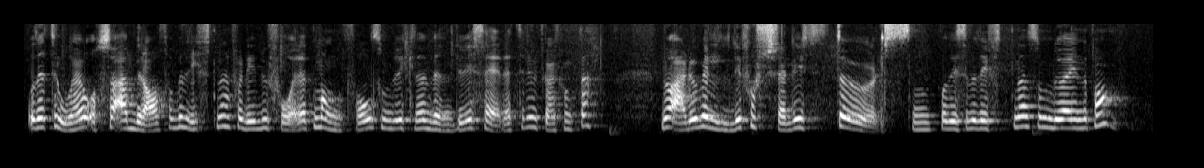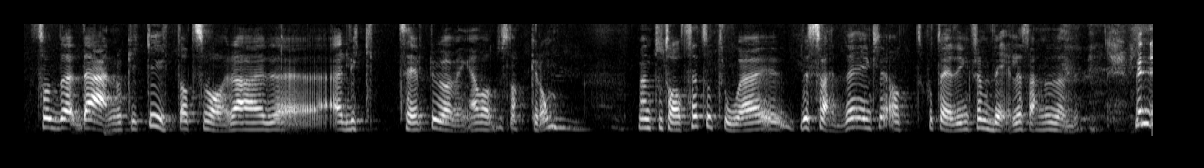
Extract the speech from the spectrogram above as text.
Og det tror jeg jo også er bra for bedriftene, fordi du får et mangfold som du ikke nødvendigvis ser etter i utgangspunktet. Nå er det jo veldig forskjell i størrelsen på disse bedriftene som du er inne på. Så det, det er nok ikke gitt at svaret er, er likt helt uavhengig av hva du snakker om. Men totalt sett så tror jeg dessverre egentlig at kvotering fremdeles er nødvendig. Men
